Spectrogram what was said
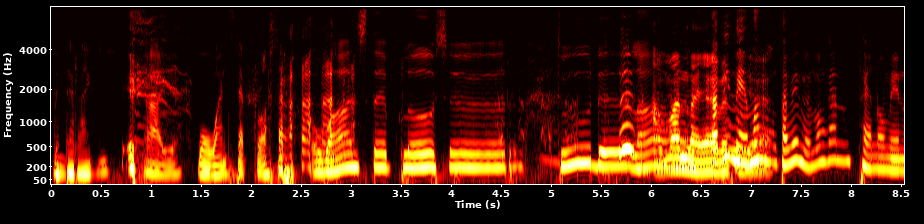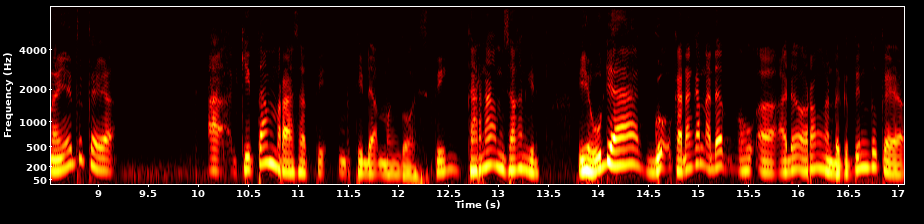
Bentar lagi. ah iya. Mau one step closer. One step closer to the light. Aman lah ya. tapi berarti memang ya. tapi memang kan fenomenanya itu kayak ah, kita merasa ti- tidak mengghosting karena misalkan gini ya udah gua kadang kan ada uh, ada orang ngedeketin tuh kayak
